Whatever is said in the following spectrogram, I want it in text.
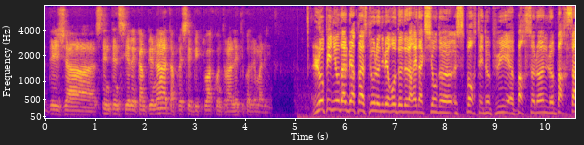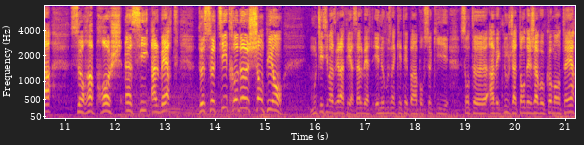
déjà sentencié le championnat après cette victoire contre l'Atlético de Madrid. L'opinion d'Albert Masnou, le numéro 2 de la rédaction de Sport et depuis Barcelone, le Barça se rapproche ainsi, Albert, de ce titre de champion. Muchísimas gracias, Albert. Et ne vous inquiétez pas pour ceux qui sont euh, avec nous. J'attends déjà vos commentaires.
